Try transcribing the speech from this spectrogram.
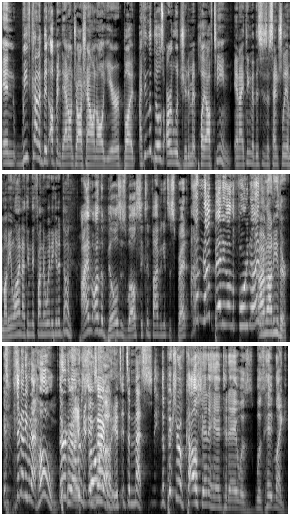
and we've kind of been up and down on Josh Allen all year, but I think the Bills are a legitimate playoff team, and I think that this is essentially a money line. I think they find a way to get it done. I'm on the Bills as well, six and five against the spread. I'm not betting on the 49ers. I'm not either. They're not even at home. They're in Arizona. exactly. It's it's a mess. The picture of Kyle Shanahan today was was him like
